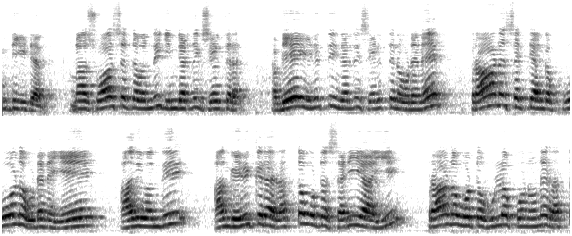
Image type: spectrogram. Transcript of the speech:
முட்டிக்கிட்டேன் நான் சுவாசத்தை வந்து இந்த இடத்துக்கு செலுத்துகிறேன் அப்படியே இழுத்து இந்த இடத்துக்கு செலுத்தின உடனே பிராணசக்தி அங்கே போன உடனேயே அது வந்து அங்கே இருக்கிற ரத்த ஓட்டம் சரியாகி பிராண ஓட்டம் உள்ளே போனோடனே ரத்த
